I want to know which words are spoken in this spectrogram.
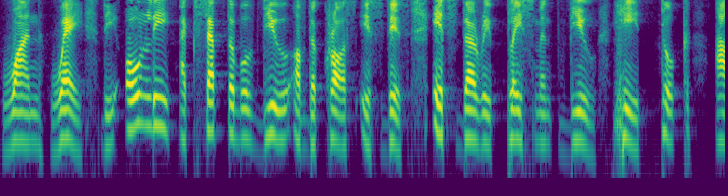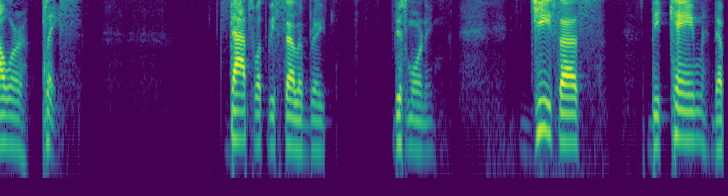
one way. The only acceptable view of the cross is this it's the replacement view. He took our place. That's what we celebrate this morning. Jesus became the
